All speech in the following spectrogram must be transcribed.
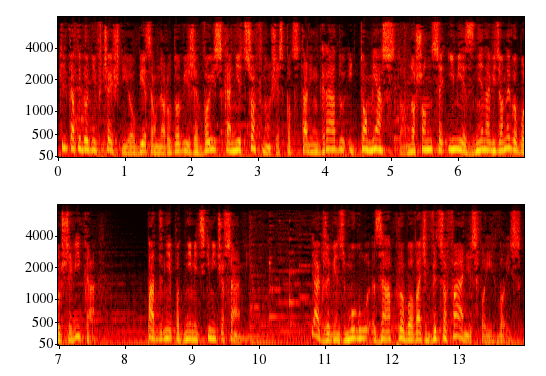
Kilka tygodni wcześniej obiecał narodowi, że wojska nie cofną się spod Stalingradu i to miasto, noszące imię znienawidzonego bolszewika, padnie pod niemieckimi ciosami. Jakże więc mógł zaaprobować wycofanie swoich wojsk?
